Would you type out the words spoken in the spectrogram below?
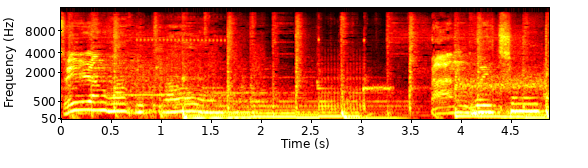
虽然花会飘落，但会重开，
